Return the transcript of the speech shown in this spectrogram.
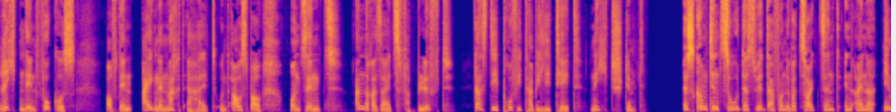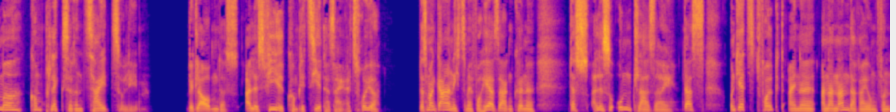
richten den Fokus auf den eigenen Machterhalt und Ausbau und sind andererseits verblüfft, dass die Profitabilität nicht stimmt. Es kommt hinzu, dass wir davon überzeugt sind, in einer immer komplexeren Zeit zu leben. Wir glauben, dass alles viel komplizierter sei als früher, dass man gar nichts mehr vorhersagen könne, dass alles so unklar sei, dass, und jetzt folgt eine Aneinanderreihung von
